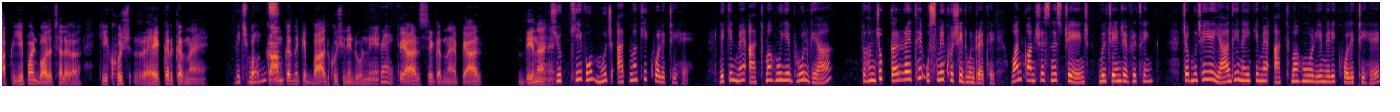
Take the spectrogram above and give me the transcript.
आपको ये पॉइंट बहुत अच्छा लगा कि खुश रहकर करना है। ब- मीन्स काम करने के बाद खुशी नहीं ढूंढनी है। राइट प्यार से करना है। प्यार देना है। क्योंकि वो मुझ आत्मा की क्वालिटी है। लेकिन मैं आत्मा हूँ ये भूल गया। तो हम जो कर रहे थे उसमें खुशी ढूंढ रहे थे। One consciousness change will change everything जब मुझे ये याद ही नहीं कि मैं आत्मा हूँ और ये मेरी क्वालिटी है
